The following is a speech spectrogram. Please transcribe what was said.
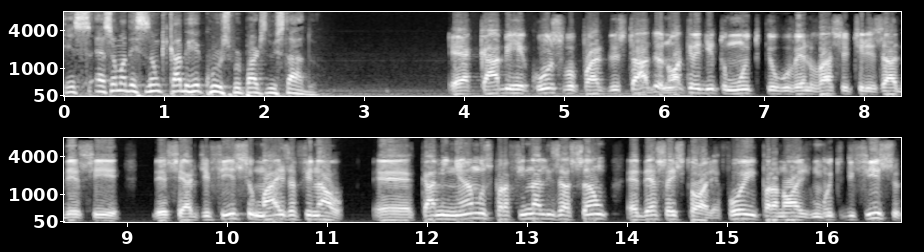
Esse, essa é uma decisão que cabe recurso por parte do Estado? É, cabe recurso por parte do Estado. Eu não acredito muito que o governo vá se utilizar desse, desse artifício, mas afinal é, caminhamos para a finalização é, dessa história. Foi para nós muito difícil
